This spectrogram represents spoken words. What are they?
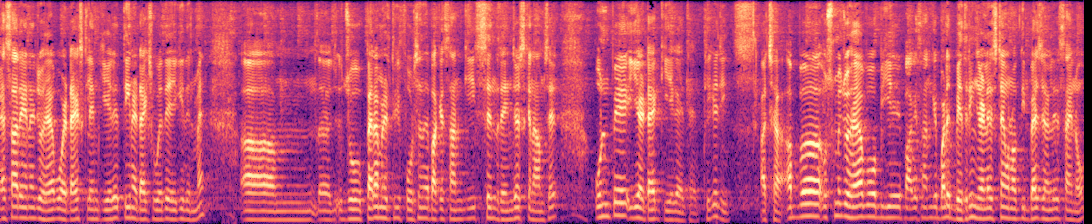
एसआरए ने जो है वो अटैक्स क्लेम किए थे। तीन अटैक्स हुए थे एक ही दिन में। जो पैरामिलिट्री फोर्सेज है पाकिस्तान की सिंध रेंजर्स के नाम से, उन पे ये अटैक किए गए थे। ठीक है जी? अच्छा अब उसमें जो है वो अभी ये पाकिस्तान के बड़े बेहतरीन जर्नलिस्ट हैं one of the best journalist I know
